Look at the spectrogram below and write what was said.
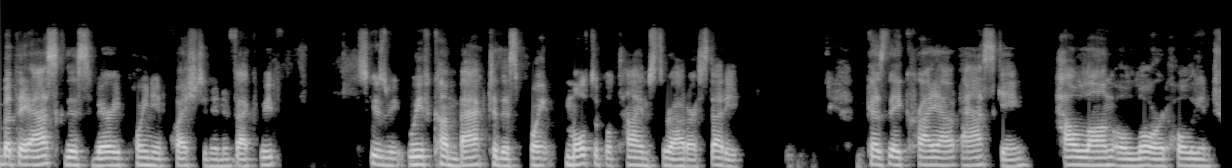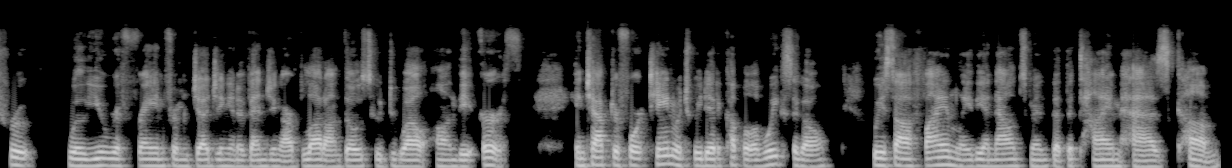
But they ask this very poignant question. And in fact, we've, excuse me, we've come back to this point multiple times throughout our study because they cry out asking, How long, O Lord, holy and true, will you refrain from judging and avenging our blood on those who dwell on the earth? In chapter 14, which we did a couple of weeks ago, we saw finally the announcement that the time has come.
